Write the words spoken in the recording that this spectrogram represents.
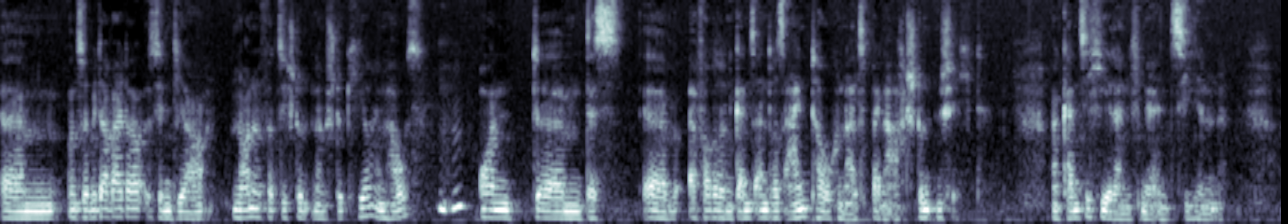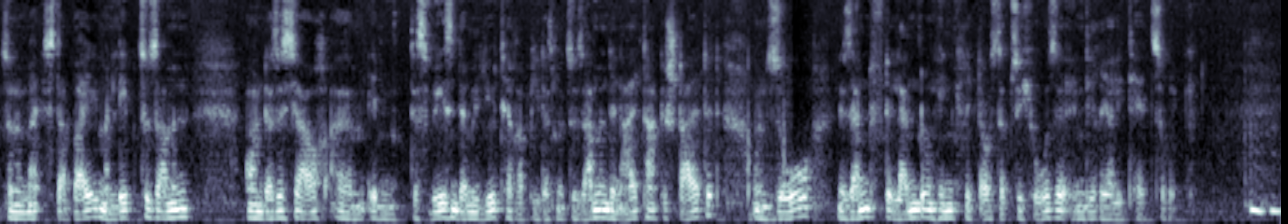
ähm, unsere Mitarbeiter sind ja 49 Stunden am Stück hier im Haus. Mhm. Und ähm, das äh, erfordert ein ganz anderes Eintauchen als bei einer 8-Stunden-Schicht. Man kann sich hier dann nicht mehr entziehen, sondern man ist dabei, man lebt zusammen. Und das ist ja auch ähm, eben das Wesen der Milieutherapie, dass man zusammen den Alltag gestaltet und so eine sanfte Landung hinkriegt aus der Psychose in die Realität zurück. Mhm.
